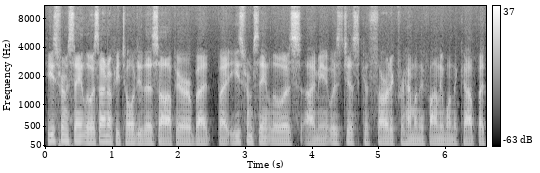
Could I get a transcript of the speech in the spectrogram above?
He's from St. Louis. I don't know if he told you this off air, but but he's from St. Louis. I mean, it was just cathartic for him when they finally won the cup. But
